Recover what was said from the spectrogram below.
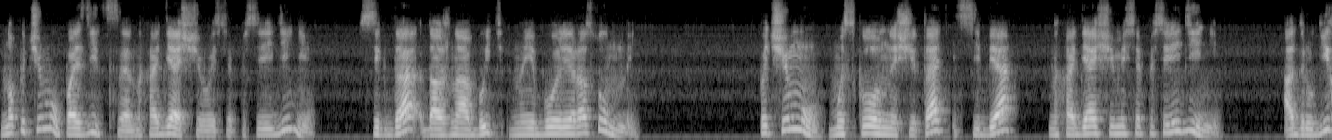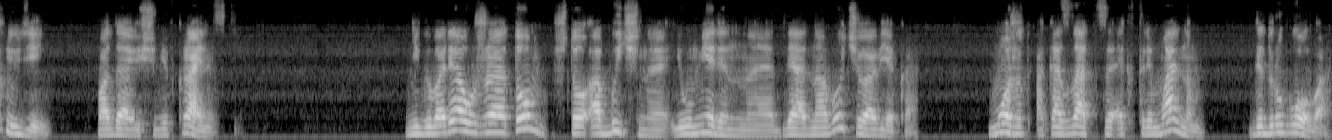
Но почему позиция находящегося посередине всегда должна быть наиболее разумной? Почему мы склонны считать себя находящимися посередине, а других людей впадающими в крайности? Не говоря уже о том, что обычное и умеренное для одного человека может оказаться экстремальным для другого.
